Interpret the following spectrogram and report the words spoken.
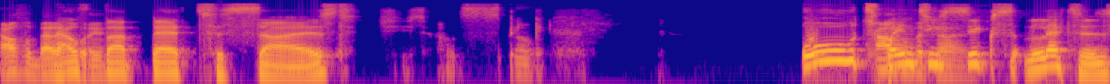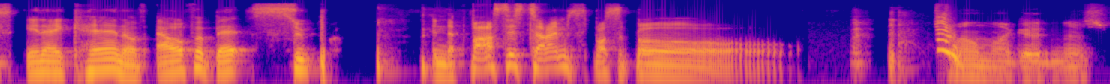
Alphabetically. alphabeticized. Jeez, I can't speak. All 26 letters in a can of alphabet soup in the fastest times possible. oh my goodness.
